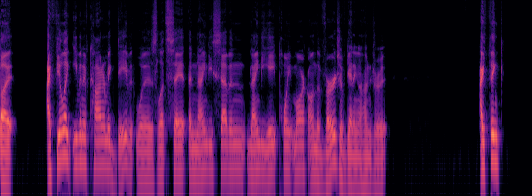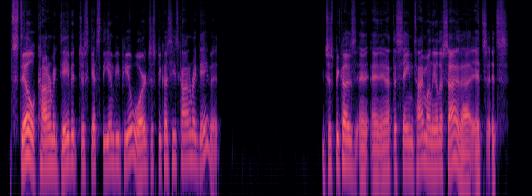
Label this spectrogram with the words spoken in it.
but I feel like even if Connor McDavid was, let's say, at the 97, 98 point mark on the verge of getting 100, I think still Connor McDavid just gets the MVP award just because he's Connor McDavid. Just because, and, and at the same time, on the other side of that, it's, it's,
